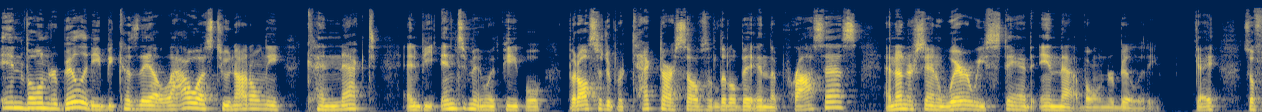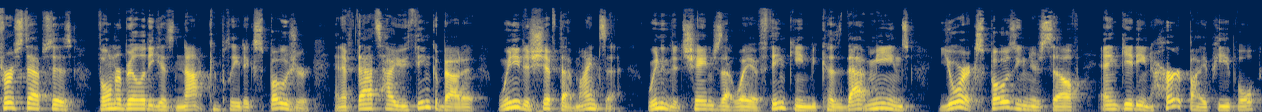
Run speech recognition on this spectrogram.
in vulnerability because they allow us to not only connect and be intimate with people, but also to protect ourselves a little bit in the process and understand where we stand in that vulnerability. Okay. So first steps is vulnerability is not complete exposure. And if that's how you think about it, we need to shift that mindset. We need to change that way of thinking because that means you're exposing yourself and getting hurt by people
